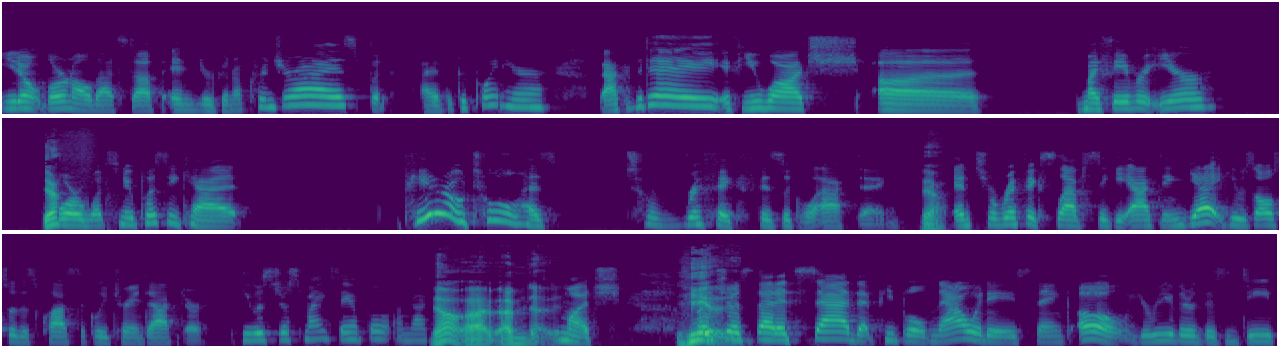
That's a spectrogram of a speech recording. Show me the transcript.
you don't learn all that stuff, and you're gonna cringe your eyes. But I have a good point here. Back in the day, if you watch uh my favorite year, yeah, or What's New Pussycat, Peter O'Toole has terrific physical acting. Yeah. And terrific slapsticky acting. Yet he was also this classically trained actor. He was just my example. I'm not no, I, I'm too much. He, but just that it's sad that people nowadays think, oh, you're either this deep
